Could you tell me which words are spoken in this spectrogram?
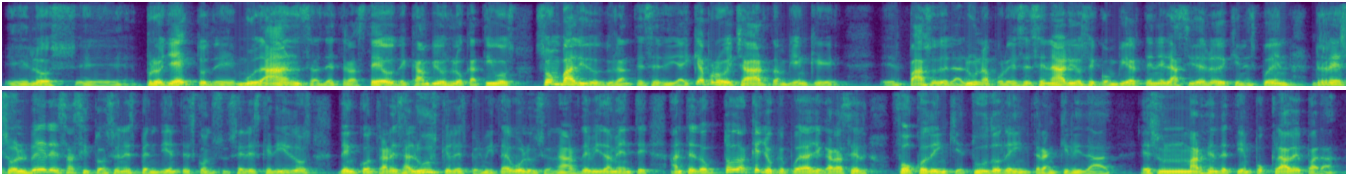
Eh, los eh, proyectos de mudanzas, de trasteos, de cambios locativos son válidos durante ese día. Hay que aprovechar también que el paso de la luna por ese escenario se convierte en el asidero de quienes pueden resolver esas situaciones pendientes con sus seres queridos, de encontrar esa luz que les permita evolucionar debidamente ante todo aquello que pueda llegar a ser foco de inquietud o de intranquilidad. Es un margen de tiempo clave para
